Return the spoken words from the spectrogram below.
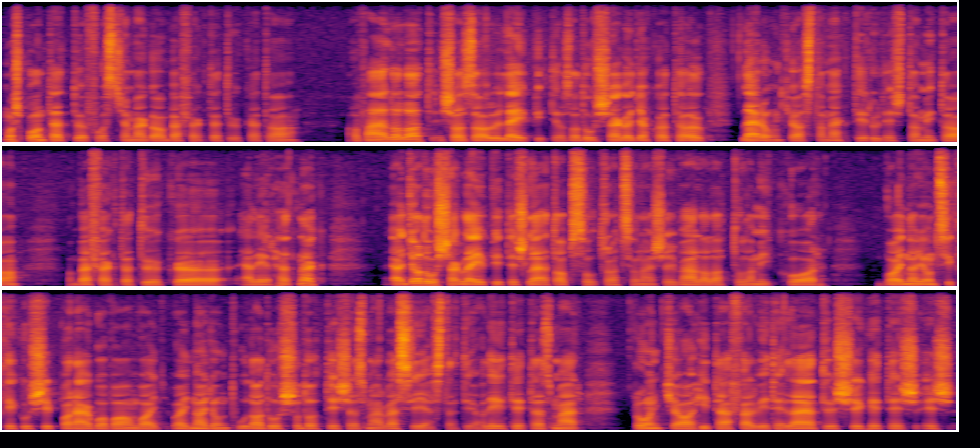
Most pont ettől fosztja meg a befektetőket a, a vállalat, és azzal leépíti az adósságot, gyakorlatilag lerontja azt a megtérülést, amit a, a befektetők elérhetnek. Egy adósság leépítés lehet abszolút racionális egy vállalattól, amikor vagy nagyon ciklikus iparágban van, vagy, vagy nagyon túladósodott, és ez már veszélyezteti a létét, ez már rontja a hitelfelvétel lehetőségét, és, és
